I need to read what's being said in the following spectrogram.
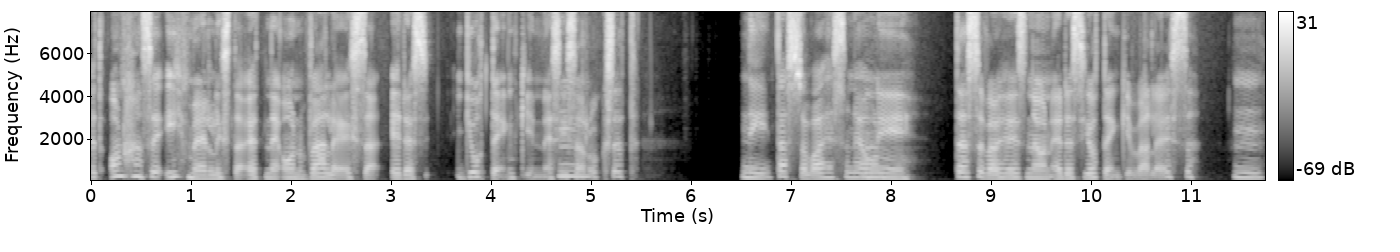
että onhan se ihmeellistä, että ne on väleissä edes jotenkin ne sisarukset. niin tässä vaiheessa ne on. Niin, tässä vaiheessa ne on edes jotenkin väleissä. Mm.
